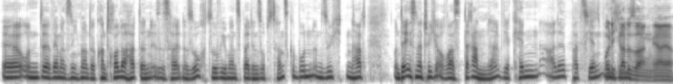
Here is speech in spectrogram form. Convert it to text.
Äh, und äh, wenn man es nicht mehr unter Kontrolle hat, dann ist es halt eine Sucht, so wie man es bei den substanzgebundenen Süchten hat. Und da ist natürlich auch was dran. Ne? Wir kennen alle Patienten. Wollte ich gerade sagen, ja, ja.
